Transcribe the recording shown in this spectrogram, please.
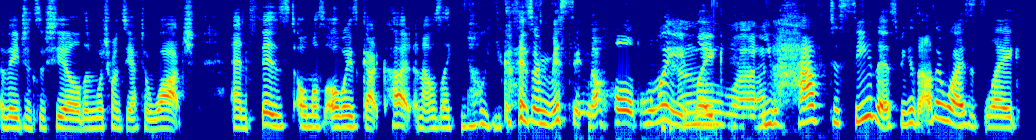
of Agents of S.H.I.E.L.D. and which ones you have to watch. And FZZT almost always got cut. And I was like, no, you guys are missing the whole point. No. Like, you have to see this because otherwise it's like,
